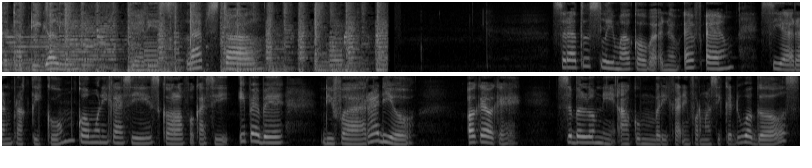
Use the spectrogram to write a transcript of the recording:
tetap digali, gadis lifestyle. 105,6 FM, siaran praktikum komunikasi Sekolah Vokasi IPB Diva Radio. Oke oke, Sebelum nih aku memberikan informasi kedua girls,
